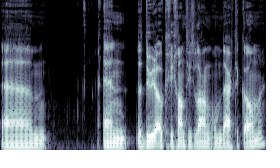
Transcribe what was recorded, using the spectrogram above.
Um, en dat duurde ook gigantisch lang om daar te komen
